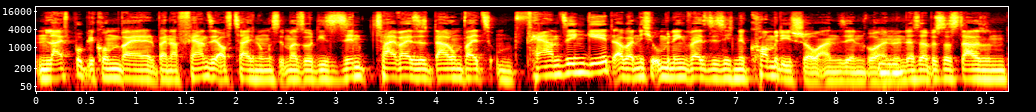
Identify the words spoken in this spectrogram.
ein Live-Publikum bei, bei einer Fernsehaufzeichnung ist immer so, die sind teilweise darum, weil es um Fernsehen geht, aber nicht unbedingt, weil sie sich eine Comedy-Show ansehen wollen. Mhm. Und deshalb ist das da so ein,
